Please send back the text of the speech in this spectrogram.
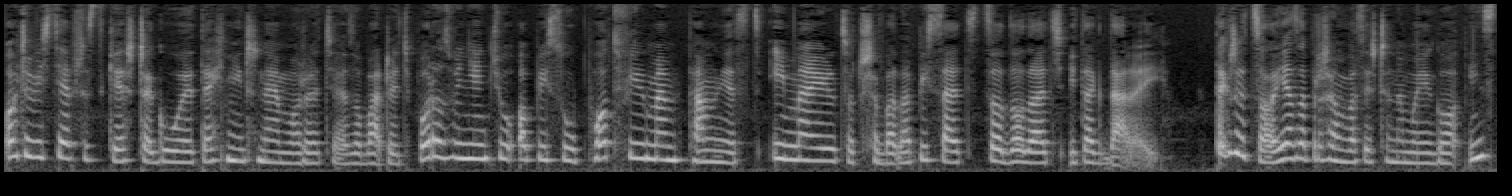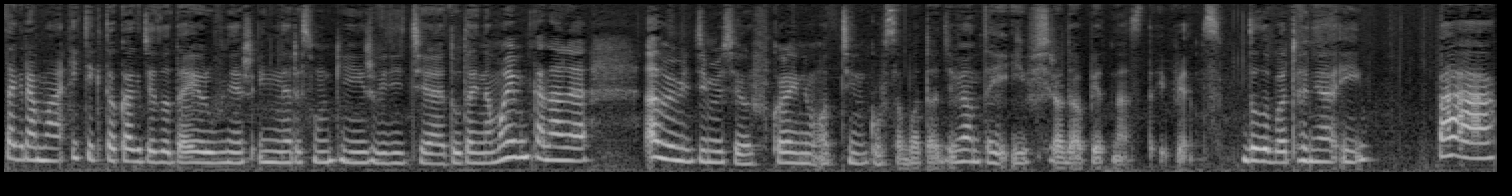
Oczywiście wszystkie szczegóły techniczne możecie zobaczyć po rozwinięciu opisu pod filmem. Tam jest e-mail, co trzeba napisać, co dodać i tak dalej. Także co, ja zapraszam Was jeszcze na mojego Instagrama i TikToka, gdzie dodaję również inne rysunki niż widzicie tutaj na moim kanale, a my widzimy się już w kolejnym odcinku w sobotę o 9 i w środę o 15, więc do zobaczenia i pa!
